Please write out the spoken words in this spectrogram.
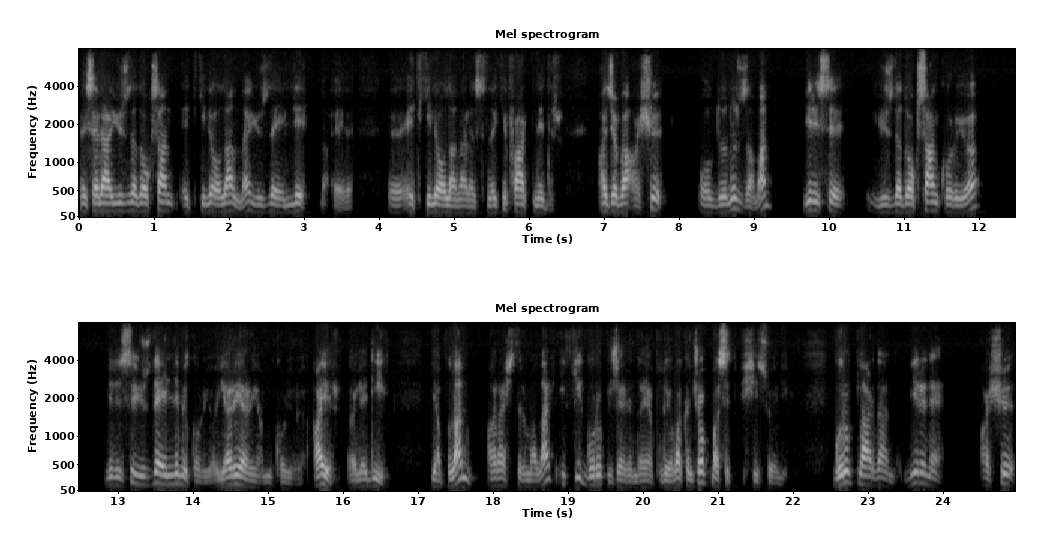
mesela yüzde 90 etkili olanla yüzde 50 e, e, etkili olan arasındaki fark nedir? Acaba aşı olduğunuz zaman birisi yüzde 90 koruyor, birisi yüzde 50 mi koruyor, yarı yarıya mı koruyor? Hayır, öyle değil. Yapılan araştırmalar iki grup üzerinde yapılıyor. Bakın çok basit bir şey söyleyeyim. Gruplardan birine aşı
